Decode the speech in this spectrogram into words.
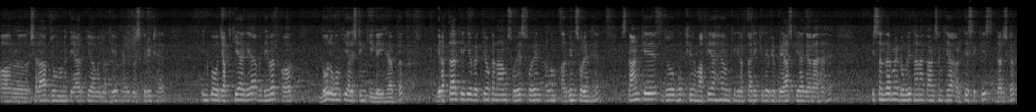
और शराब जो उन्होंने तैयार किया हुआ जो खेप है, जो स्पिरिट है, इनको जब्त किया गया विधिवत और दो लोगों की अरेस्टिंग की गई है अब तक। गिरफ़्तार किए गए व्यक्तियों का नाम सुरेश सोरेन एवं अरविंद सोरेन है। इस कांड के जो मुख्य माफिया हैं, उनकी गिरफ्तारी के लिए भी प्रयास किया जा रहा है। इस संदर्भ में डुमरी थाना कांड संख्या अड़तीस इक्कीस दर्ज कर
